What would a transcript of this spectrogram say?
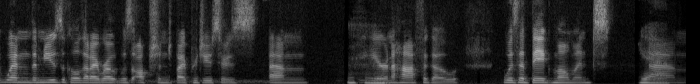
when the musical that I wrote was optioned by producers um mm-hmm. a year and a half ago was a big moment. Yeah. Um,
